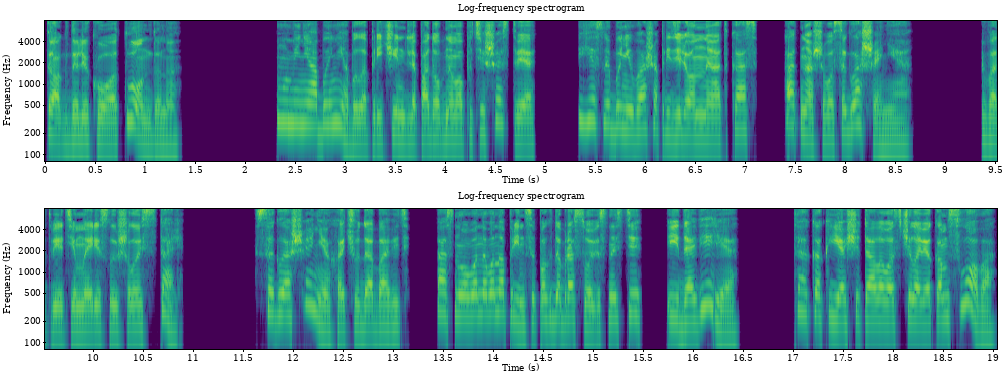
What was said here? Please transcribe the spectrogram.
так далеко от Лондона». «У меня бы не было причин для подобного путешествия, если бы не ваш определенный отказ от нашего соглашения». В ответе Мэри слышалась сталь. «Соглашение, хочу добавить, основанного на принципах добросовестности и доверия, так как я считала вас человеком слова.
